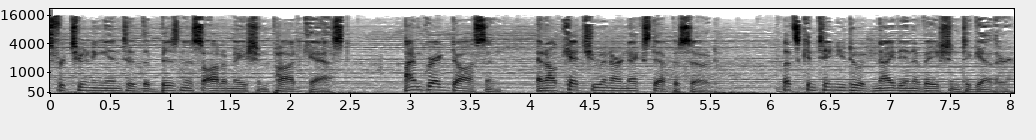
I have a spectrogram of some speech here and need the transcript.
for tuning in to the Business Automation Podcast. I'm Greg Dawson, and I'll catch you in our next episode. Let's continue to ignite innovation together.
